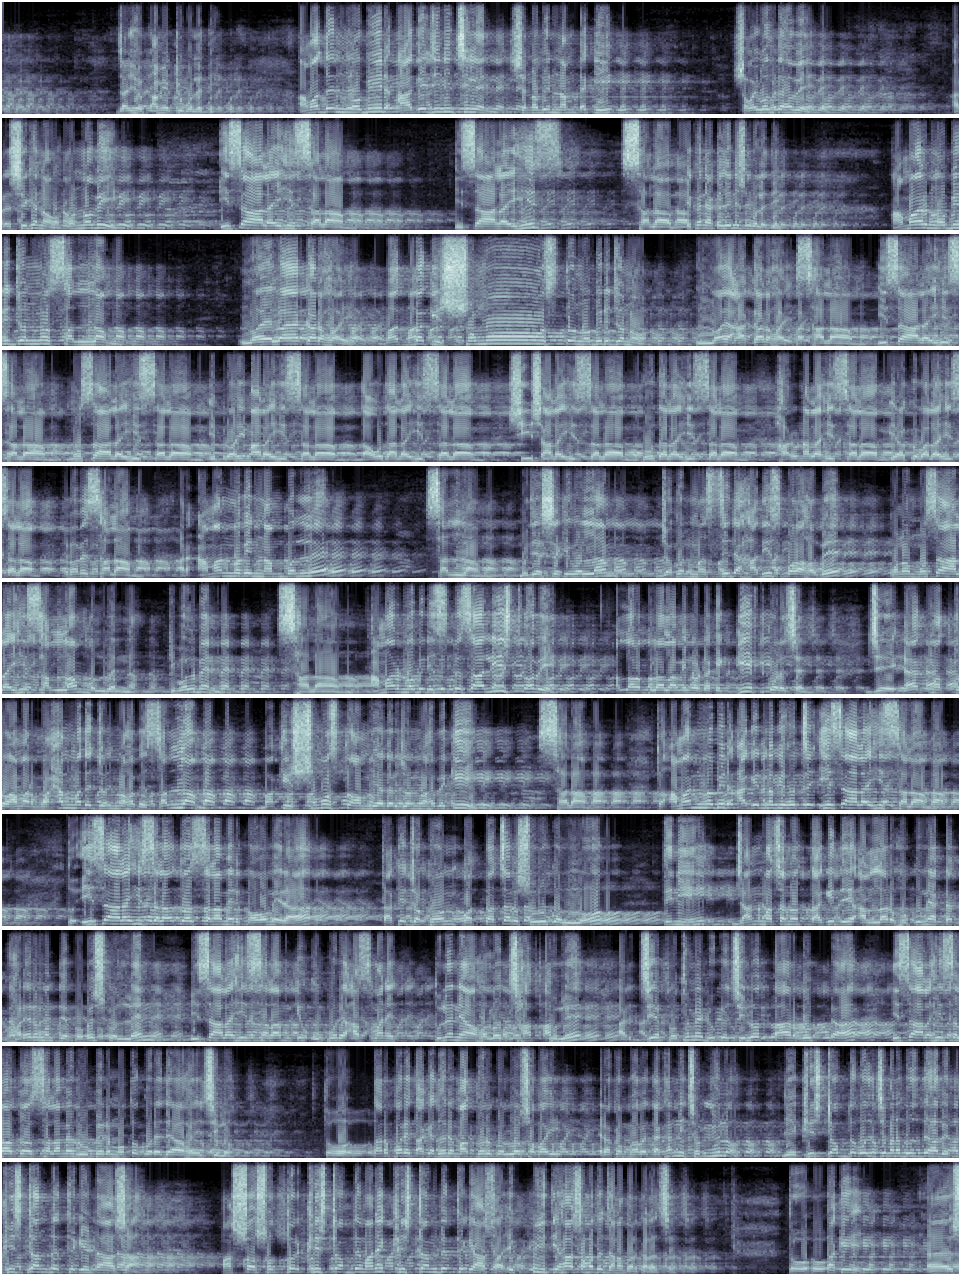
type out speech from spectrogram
যাই হোক, আমি একটু বলে দিই। আমাদের নবীর আগে যিনি ছিলেন, সে নবীর নামটা কি? সবাই বলতে হবে। আরে শিখে নাও, কোন নবী? ঈসা আলাইহিস সালাম। ঈসা আলাইহিস সালাম। এখানে একটা জিনিস বলে দিই। আমার নবীর জন্য সাল্লাম। লয় লয় আকার হয় বাদ বাকি সমস্ত নবীর জন্য লয় আকার হয়। সালাম, ঈসা আলাইহিস সালাম, মুসা আলাইহিস সালাম, ইব্রাহিম আলাইহিস সালাম, দাউদ আলাইহিস সালাম শীষ আলাইহিস সালাম, হুদ আলাইহিস সালাম, হারুন আলাইহিস সালাম, ইয়াকুব আলাইহিস সালাম, এভাবে সালাম। আর আমার নবীর নাম বললে সাল্লাম। বুঝে এসছে কি বললাম? যখন মসজিদে হাদিস পড়া হবে, কোন মুসা আলাইহি সাল্লাম বলবেন না। কি বলবেন? সালাম। আমার নবীর স্পেশালিস্ট ভাবে আল্লাহ রাব্বুল আলামিন ওটাকে গিফট করেছেন যে একমাত্র আমার মুহাম্মাদের জন্য হবে সাল্লাম, বাকি সমস্ত আম্বিয়াদের জন্য হবে কি? সালাম। তো আমার নবীর আগের নবী হচ্ছে ঈসা আলাইহিস সালাম। তো ঈসা আলাইহিস সালামের কওমেরা তাকে যখন অত্যাচার শুরু করল তিনি যান বাঁচানোর তাগিদে আল্লাহর হুকুমে একটা ঘরের মধ্যে প্রবেশ করলেন। ঈসা আলাইহিস সালামকে উপরে আসমানে তুলে নেওয়া হলো, ছাদ খুলে। আর যে প্রথমে ঢুকেছিল, তার রূপটা ঈসা আলাইহিস সালামের রূপের মতো করে দেওয়া হয়েছিল। তো তারপরে তাকে ধরে মারধর করল সবাই। এরকম ভাবে দেখাননি ছবিগুলো? যে খ্রিস্টাব্দ বলছে মানে বুঝতে হবে, খ্রিস্টানদের থেকে এটা আসা পাঁচশো সত্তর খ্রিস্টাব্দে মানে খ্রিস্টানদের থেকে আসা একটু ইতিহাস আমাদের জানা দরকার আছে। তো তাকে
